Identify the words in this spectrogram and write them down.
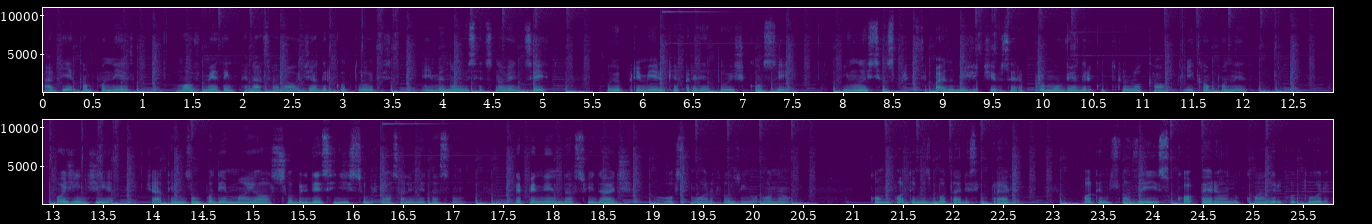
A Via Camponesa, o Movimento Internacional de Agricultores, em 1996, foi o primeiro que apresentou este conceito, e um dos seus principais objetivos era promover a agricultura local e camponesa. Hoje em dia, já temos um poder maior sobre decidir sobre nossa alimentação, dependendo da sua idade ou se mora sozinho ou não. Como podemos botar isso em prática? Podemos fazer isso cooperando com a agricultura,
